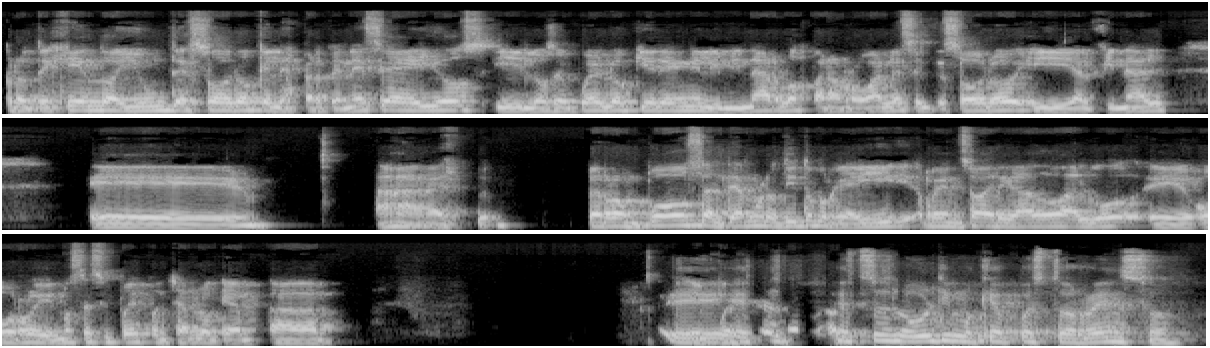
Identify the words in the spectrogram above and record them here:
protegiendo ahí un tesoro que les pertenece a ellos y los del pueblo quieren eliminarlos para robarles el tesoro y al final eh, ah, perdón, puedo saltear un ratito porque ahí Renzo ha agregado algo, eh, o Roy, no sé si puedes ponchar lo que ha... Eh, esto, es lo último que ha puesto Renzo.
